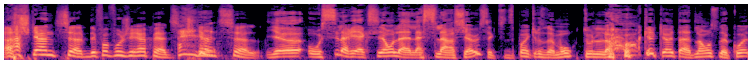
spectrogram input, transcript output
Elle se chicane toute seule. Des fois, faut que j'y répète. Tu te chicanes toute seule. Il y a aussi la réaction, la, la silencieuse, c'est que tu dis pas un crise de mots tout le long. Quelqu'un t'annonce de quoi,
